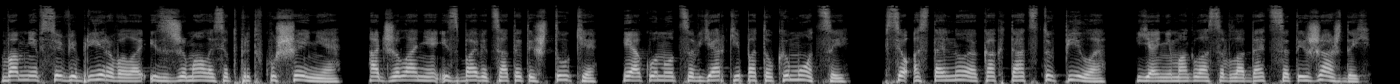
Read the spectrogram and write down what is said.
во мне все вибрировало и сжималось от предвкушения, от желания избавиться от этой штуки и окунуться в яркий поток эмоций. Все остальное как-то отступило, я не могла совладать с этой жаждой.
